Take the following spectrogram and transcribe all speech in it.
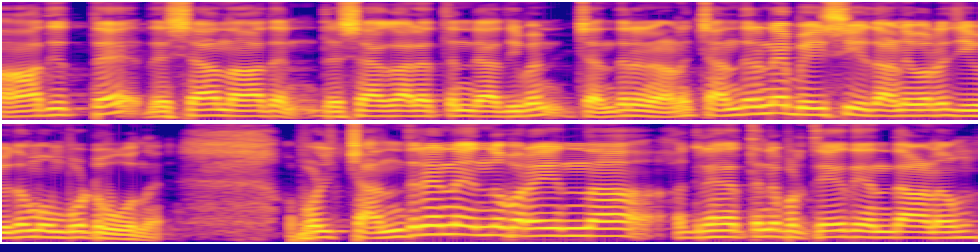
ആദ്യത്തെ ദശാനാഥൻ ദശാകാലത്തിന്റെ അധിപൻ ചന്ദ്രനാണ്. ചന്ദ്രനെ ബേസ് ചെയ്താണ് ഇവരുടെ ജീവിതം മുമ്പോട്ട് പോകുന്നത്. അപ്പോൾ ചന്ദ്രൻ എന്ന് പറയുന്ന ഗ്രഹത്തിന്റെ പ്രത്യേകത എന്താണ്?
